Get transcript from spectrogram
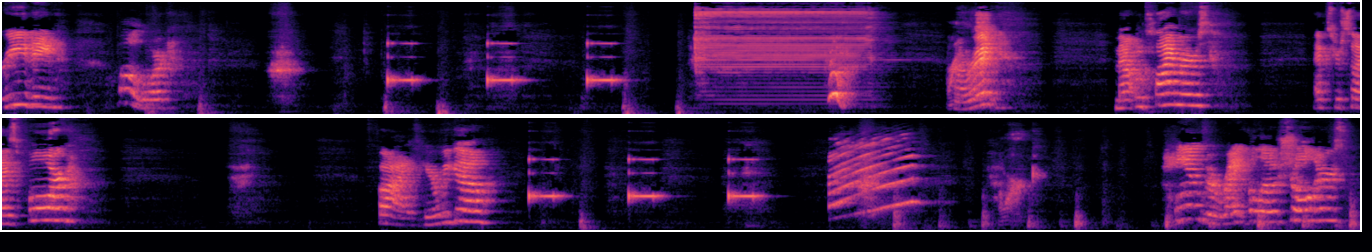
Breathing. Oh, Lord. Whew. All right. Mountain climbers. Exercise four. Five. Here we go. Hands are right below shoulders.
